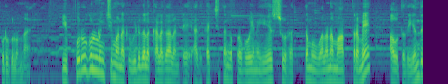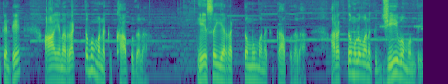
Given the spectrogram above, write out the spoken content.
పురుగులు ఉన్నాయి ఈ పురుగుల నుంచి మనకు విడుదల కలగాలంటే అది ఖచ్చితంగా ప్రభు అయిన యేసు రక్తము వలన మాత్రమే అవుతుంది. ఎందుకంటే ఆయన రక్తము మనకు కాపుదల. ఏసయ్య రక్తము మనకు కాపుదల. ఆ రక్తములో మనకు జీవం ఉంది.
